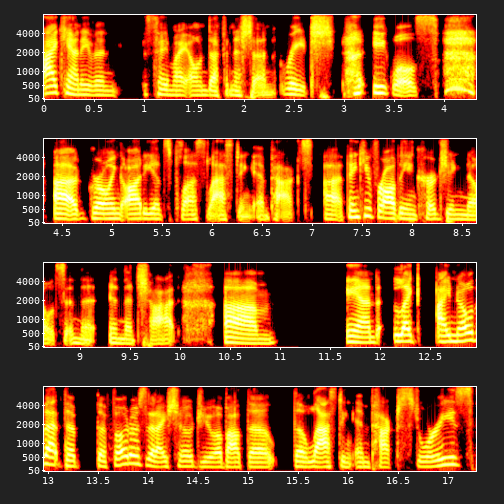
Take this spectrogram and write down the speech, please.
I can't even say my own definition reach equals uh, growing audience plus lasting impact. Uh, thank you for all the encouraging notes in the in the chat. Um, and like i know that the the photos that i showed you about the the lasting impact stories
